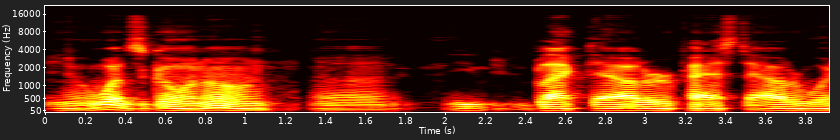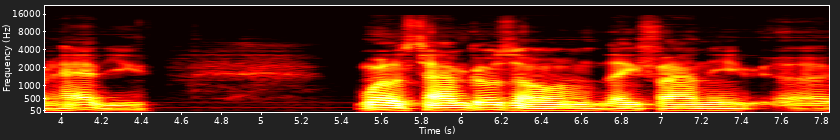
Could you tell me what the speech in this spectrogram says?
you know, what's going on? Uh, he blacked out or passed out or what have you. Well, as time goes on, they finally uh,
